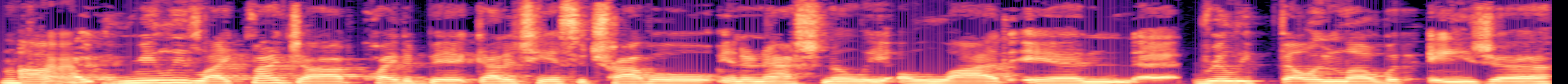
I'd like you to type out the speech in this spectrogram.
Okay. Um, I really liked my job quite a bit, got a chance to travel internationally a lot and really fell in love with Asia.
